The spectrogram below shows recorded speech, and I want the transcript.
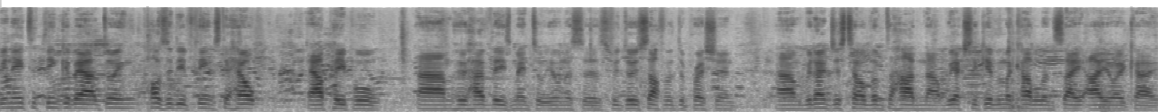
we need to think about doing positive things to help our people um, who have these mental illnesses who do suffer depression um, we don't just tell them to harden up, we actually give them a cuddle and say, Are you okay?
